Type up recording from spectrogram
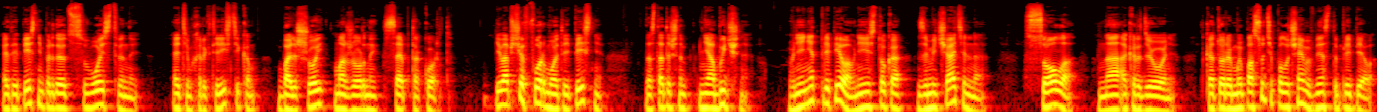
этой песни придает свойственный этим характеристикам большой мажорный септаккорд. И вообще форму этой песни достаточно необычная. В ней нет припева, в ней есть только замечательное соло на аккордеоне, которое мы по сути получаем вместо припева.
